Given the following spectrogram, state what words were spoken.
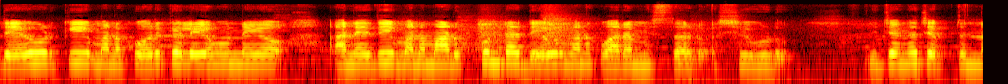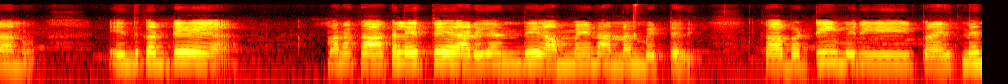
దేవుడికి మన కోరికలు ఏమున్నాయో అనేది మనం అడుక్కుంటే దేవుడు మనకు వరం ఇస్తాడు శివుడు. నిజంగా చెప్తున్నాను. ఎందుకంటే మనకు ఆకలి అయితే అడగంది అమ్మైనా అన్నం పెట్టది. కాబట్టి మీరు ఈ ప్రయత్నం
